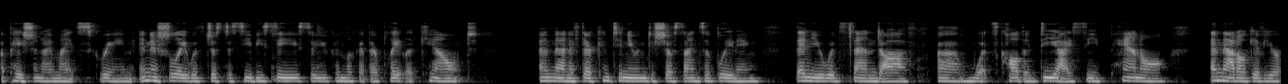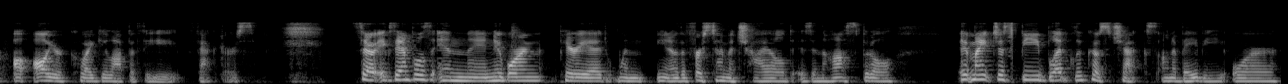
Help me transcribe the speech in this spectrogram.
a patient I might screen initially with just a CBC, so you can look at their platelet count, and then if they're continuing to show signs of bleeding, then you would send off um, what's called a DIC panel, and that'll give you all, all your coagulopathy factors. So examples in the newborn period when, you know, the first time a child is in the hospital, it might just be blood glucose checks on a baby or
